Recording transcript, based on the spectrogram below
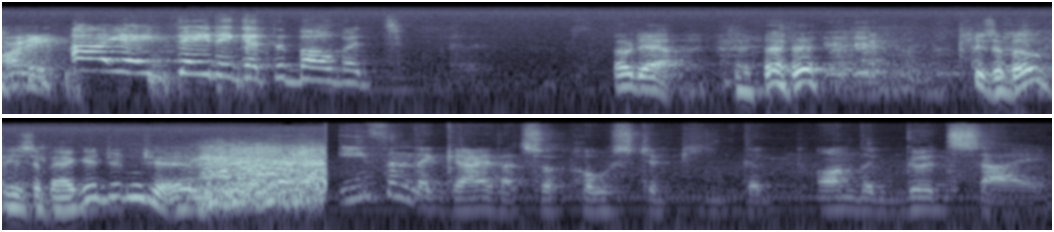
Honey, I ain't dating at the moment. Oh, dear. She's a bold piece of baggage, isn't she? Even the guy that's supposed to be the on the good side,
